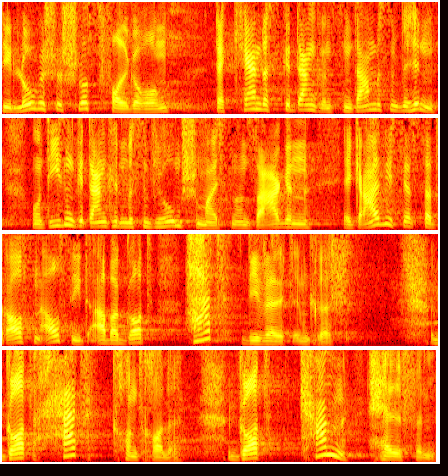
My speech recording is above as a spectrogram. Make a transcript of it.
die logische Schlussfolgerung, der Kern des Gedankens. Und da müssen wir hin. Und diesen Gedanken müssen wir umschmeißen und sagen, egal wie es jetzt da draußen aussieht, aber Gott hat die Welt im Griff. Gott hat Kontrolle. Gott kann helfen.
